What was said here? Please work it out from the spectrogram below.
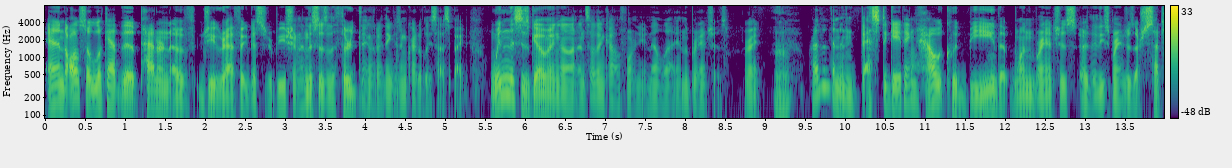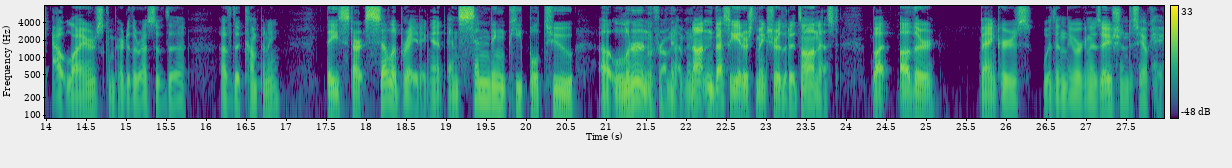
And also look at the pattern of geographic distribution. And this is the third thing that I think is incredibly suspect. When this is going on in Southern California, in LA, in the branches, right? Rather than investigating how it could be that one branch is, or that these branches are such outliers compared to the rest of the of the company, they start celebrating it and sending people to uh, learn from them. Not investigators to make sure that it's honest, but other bankers within the organization to say, okay,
